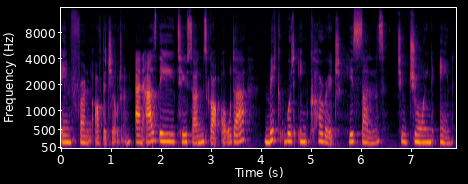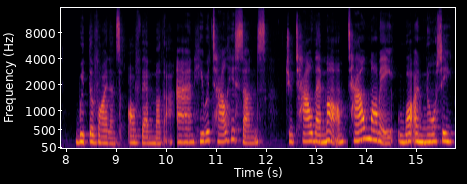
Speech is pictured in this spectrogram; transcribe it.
in front of the children. And as the two sons got older, Mick would encourage his sons to join in with the violence of their mother. And he would tell his sons to tell their mom, tell mommy what a naughty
